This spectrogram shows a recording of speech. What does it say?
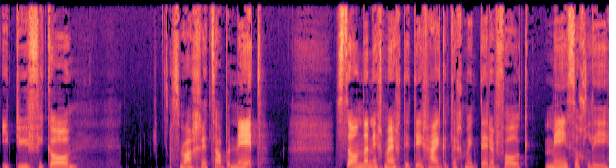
in die Tiefe gehen. Das mache ich jetzt aber nicht, sondern ich möchte dich eigentlich mit dieser Folge mehr so ein, ein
